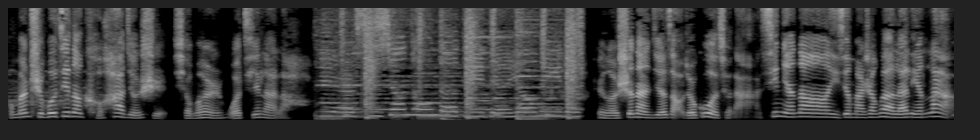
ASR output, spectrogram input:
我们直播间的口号就是“小妹儿，我进来了”。这个圣诞节早就过去了，新年呢已经马上快要来临啦。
